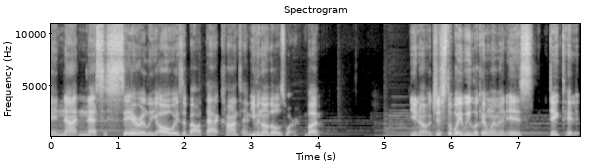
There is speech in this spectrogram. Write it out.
and not necessarily always about that content, even though those were. But, you know, just the way we look at women is dictated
